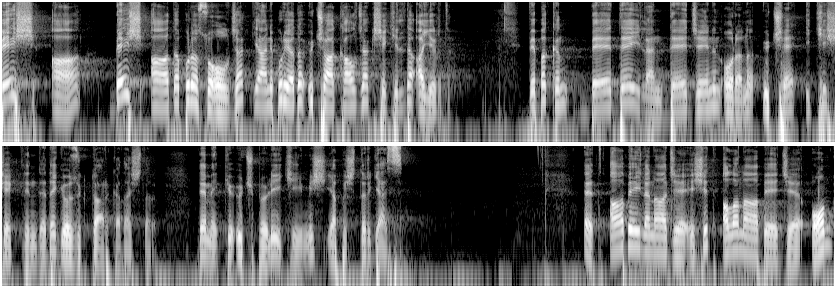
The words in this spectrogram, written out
5A 5A'da burası olacak. Yani buraya da 3A kalacak şekilde ayırdı. Ve bakın BD ile DC'nin oranı 3'e 2 şeklinde de gözüktü arkadaşlarım. Demek ki 3 bölü 2'ymiş. Yapıştır gelsin. Evet AB ile AC eşit. Alan ABC 10.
